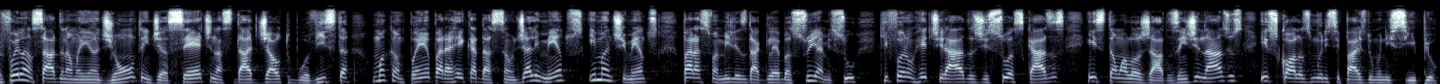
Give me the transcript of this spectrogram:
E foi lançada na manhã de ontem, dia 7, na cidade de Alto Boa Vista, uma campanha para arrecadação de alimentos e mantimentos para as famílias da gleba Suyamisu que foram retiradas de suas casas e estão alojadas em ginásios e escolas municipais do município.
